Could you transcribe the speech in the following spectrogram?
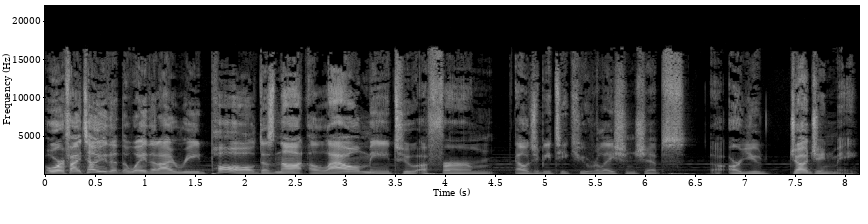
Or if I tell you that the way that I read Paul does not allow me to affirm LGBTQ relationships, uh, are you judging me?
